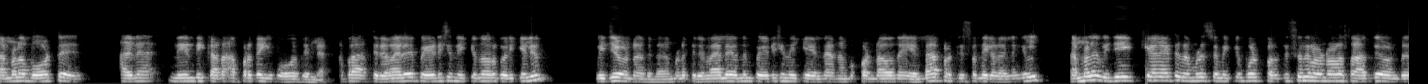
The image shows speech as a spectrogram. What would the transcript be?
നമ്മളെ ബോട്ട് അതിനെ നീന്തി കട അപ്പുറത്തേക്ക് പോകത്തില്ല. അപ്പൊ തിരമാലയെ പേടിച്ച് നിൽക്കുന്നവർക്ക് ഒരിക്കലും വിജയം ഉണ്ടാകത്തില്ല നമ്മൾ തിരമാലയൊന്നും പേടിച്ച് നിൽക്കുകയല്ല നമുക്കുണ്ടാവുന്ന എല്ലാ പ്രതിസന്ധികളും അല്ലെങ്കിൽ നമ്മൾ വിജയിക്കാനായിട്ട് നമ്മൾ ശ്രമിക്കുമ്പോൾ പ്രതിസന്ധികൾ ഉണ്ടാകാൻ സാധ്യതയുണ്ട്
